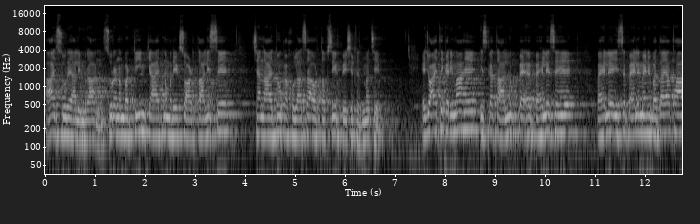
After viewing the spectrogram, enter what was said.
آج سورہ عمران، سورہ نمبر تین کی آیت نمبر ایک سو اڑتالیس سے چند آیتوں کا خلاصہ اور تفسیر پیش خدمت ہے۔ یہ جو آیت کریمہ ہے، اس کا تعلق پہلے سے ہے۔ پہلے، اس سے پہلے میں نے بتایا تھا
